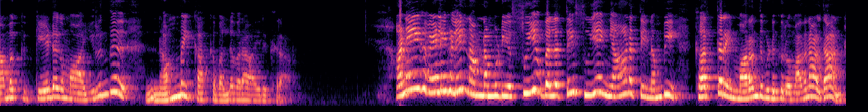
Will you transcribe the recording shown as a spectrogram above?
நமக்கு கேடகமாயிருந்து நம்மை காக்க வல்லவராயிருக்கிறார். அநேக வேளைகளில் நாம் நம்முடைய சுய பலத்தை சுய ஞானத்தை நம்பி கர்த்தரை மறந்து விடுகிறோம். அதனால்தான்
